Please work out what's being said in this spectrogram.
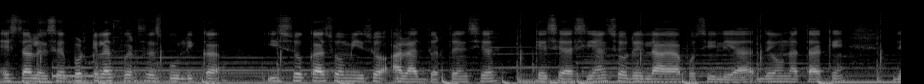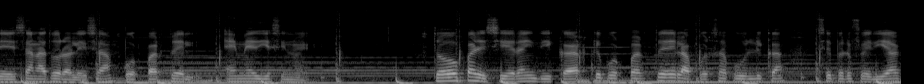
establecer por qué las fuerzas públicas hizo caso omiso a las advertencias que se hacían sobre la posibilidad de un ataque de esa naturaleza por parte del M-19. Todo pareciera indicar que por parte de la fuerza pública se prefería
